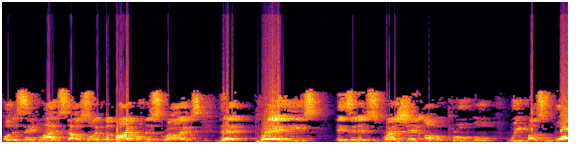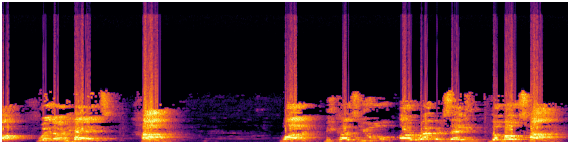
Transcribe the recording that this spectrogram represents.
or the same lifestyle. So if the Bible describes that praise is an expression of approval, we must walk with our heads high. Why? Because you are representing the Most High.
